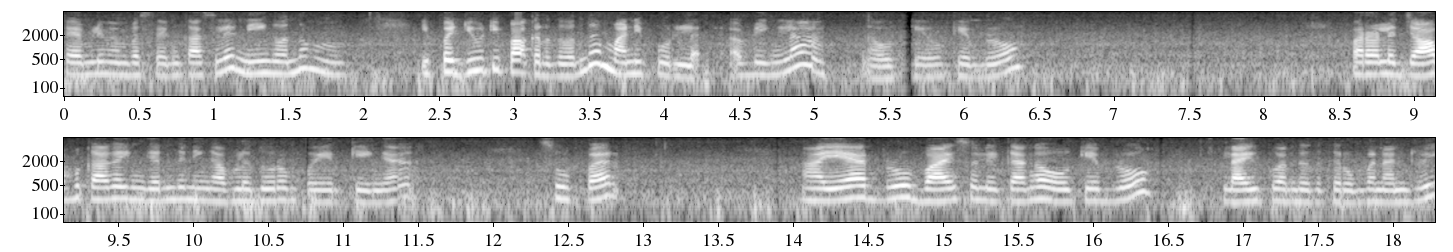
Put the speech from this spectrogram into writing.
ஃபேமிலி மெம்பர்ஸ் தென்காசியில். நீங்கள் வந்து இப்போ டியூட்டி பார்க்குறது வந்து மணிப்பூரில். அப்படிங்களா? ஓகே ஓகே ப்ரோ பரவாயில்ல. ஜாபுக்காக இங்கேருந்து நீங்கள் அவ்வளோ தூரம் போயிருக்கீங்க. சூப்பர். ஏஆர் ப்ரோ பாய் சொல்லியிருக்காங்க. ஓகே ப்ரோ. லைவ்க்கு வந்ததுக்கு ரொம்ப நன்றி.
